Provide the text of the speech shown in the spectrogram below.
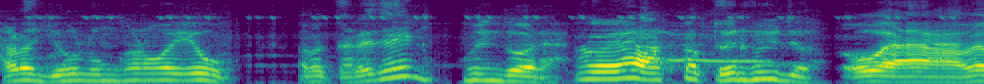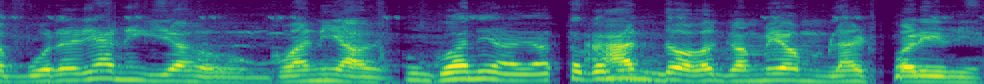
હાડો જેવું લૂંઘણ હોય એવું. હવે ઘરે જાય ને? હુઈ દોરા. હવે આજ તો ધોઈને સુઈ જો. ઓ હવે બોરે રહ્યા ને ગયા ઊંઘવાની આવે. ઊંઘવા નહીં આવે આજ તો આજ તો હવે ગમે એમ લાઈટ પડી રહી.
